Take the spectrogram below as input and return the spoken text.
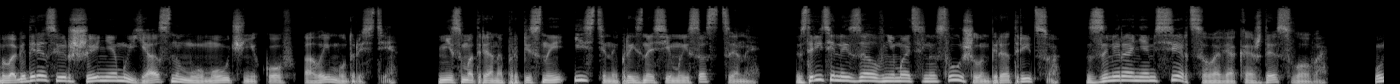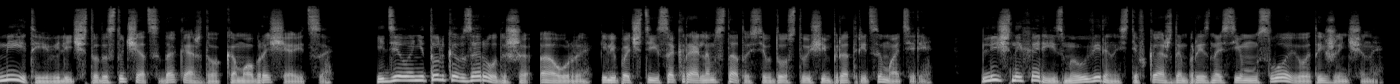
благодаря совершениям и ясному уму учеников алой мудрости. Несмотря на прописные истины, произносимые со сцены, зрительный зал внимательно слушал императрицу, с замиранием сердца ловя каждое слово. Умеет ее величество достучаться до каждого, к кому обращается. И дело не только в зародыше ауры или почти сакральном статусе вдовствующей императрицы-матери. Личной харизмы и уверенности в каждом произносимом слове у этой женщины.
